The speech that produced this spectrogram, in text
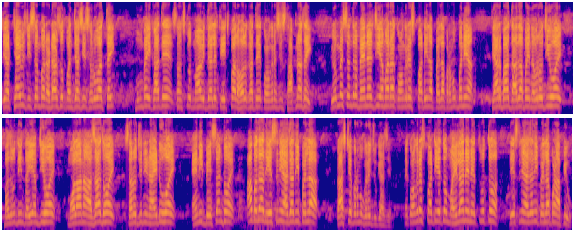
જે અઠ્યાવીસ ડિસેમ્બર અઢારસો પંચ્યાસી શરૂઆત થઈ, મુંબઈ ખાતે સંસ્કૃત મહાવિદ્યાલય તેજપાલ હોલ ખાતે કોંગ્રેસની સ્થાપના થઈ. વ્યોમેશચંદ્ર બેનર્જી અમારા કોંગ્રેસ પાર્ટીના પહેલા પ્રમુખ બન્યા. ત્યારબાદ દાદાભાઈ નવરોજી હોય, બદરુદ્દીન તૈયબજી હોય, મૌલાના આઝાદ હોય, સરોજની નાયડુ હોય, એની બેસન્ટ હોય, આ બધા દેશની આઝાદી પહેલા રાષ્ટ્રીય પ્રમુખ રહી ચૂક્યા છે. અને કોંગ્રેસ પાર્ટીએ તો મહિલાને નેતૃત્વ દેશની આઝાદી પહેલા પણ આપ્યું.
